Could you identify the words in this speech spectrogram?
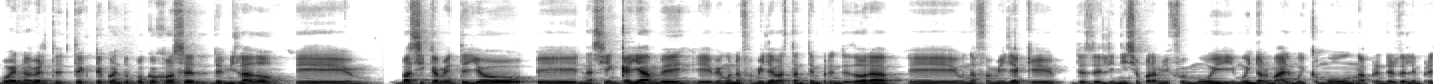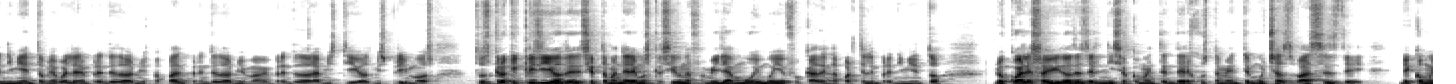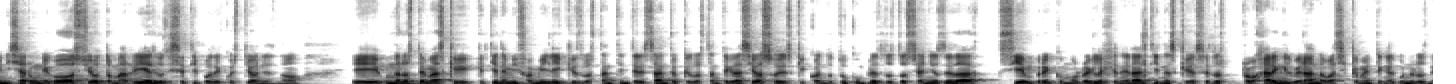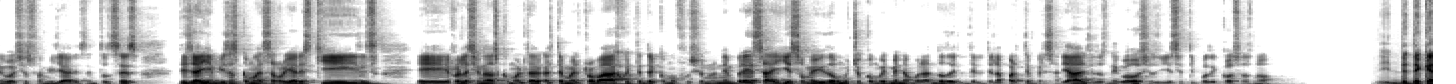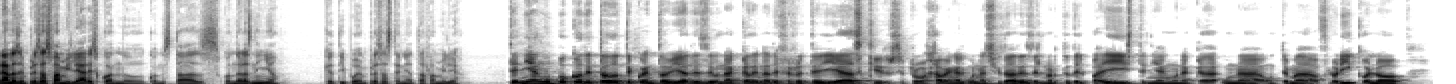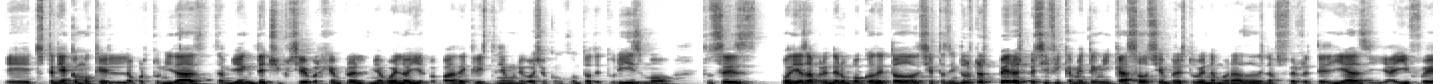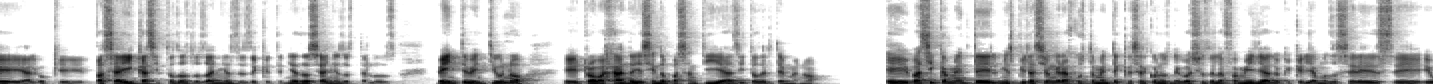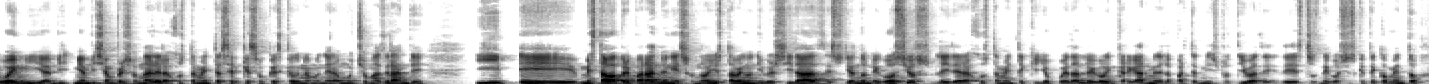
Bueno, a ver, te, cuento un poco, José, de mi lado. Eh, Básicamente yo eh, nací en Cayambe, eh, vengo de una familia bastante emprendedora, eh, una familia que desde el inicio para mí fue muy, muy normal, muy común aprender del emprendimiento. Mi abuela era emprendedor, mis papás emprendedor, mi mamá emprendedora, mis tíos, mis primos. Entonces creo que Chris y yo de cierta manera hemos crecido una familia muy, muy enfocada en la parte del emprendimiento, lo cual eso ayudó desde el inicio como a entender justamente muchas bases de, de cómo iniciar un negocio, tomar riesgos ese tipo de cuestiones, ¿no? Eh, uno de los temas que, que, tiene mi familia y que es bastante interesante o que es bastante gracioso es que cuando tú cumples los 12 años de edad, siempre como regla general tienes que hacerlos trabajar en el verano, básicamente en alguno de los negocios familiares. Entonces, desde ahí empiezas como a desarrollar skills eh, relacionados como al, tema del trabajo, entender cómo funciona una empresa y eso me ayudó mucho como irme enamorando de, de, la parte empresarial, de los negocios y ese tipo de cosas, ¿no? ¿De, qué eran las empresas familiares cuando, cuando, estabas, cuando eras niño? ¿Qué tipo de empresas tenía tu familia? Tenían un poco de todo, te cuento. Había desde una cadena de ferreterías que se trabajaba en algunas ciudades del norte del país, tenían una, una un tema florícola, eh, entonces tenía como que la oportunidad también, de hecho, inclusive, por ejemplo, mi abuelo y el papá de Chris tenían un negocio conjunto de turismo, entonces podías aprender un poco de todo de ciertas industrias, pero específicamente en mi caso siempre estuve enamorado de las ferreterías y ahí fue algo que pasé ahí casi todos los años, desde que tenía 12 años hasta los 20, 21, eh, trabajando y haciendo pasantías y todo el tema, ¿no? Eh, básicamente mi aspiración era justamente crecer con los negocios de la familia, lo que queríamos hacer es, eh, mi, mi ambición personal era justamente hacer que eso crezca de una manera mucho más grande y eh, me estaba preparando en eso, ¿no? Yo estaba en la universidad estudiando negocios, la idea era justamente que yo pueda luego encargarme de la parte administrativa de, estos negocios que te comento,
